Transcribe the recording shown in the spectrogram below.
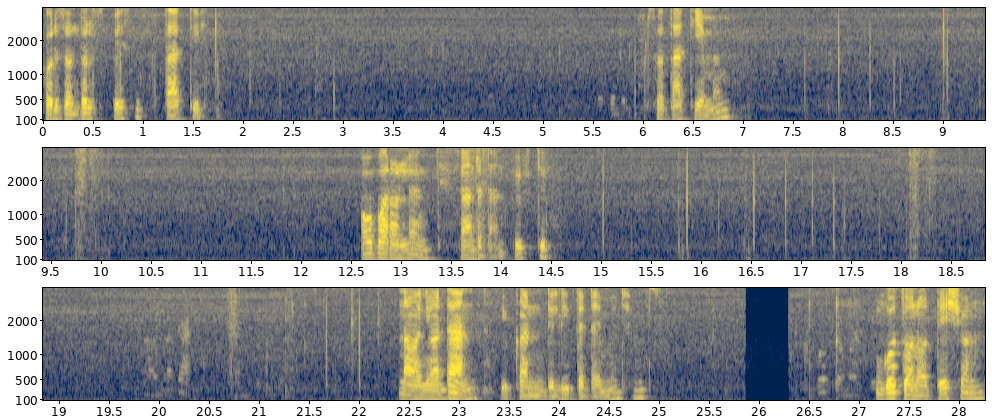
horizontal spacing 30 so 30 mm overall length is 150 now when you are done you can delete the dimensions. Go to annotation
